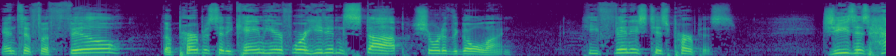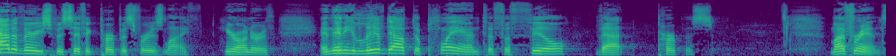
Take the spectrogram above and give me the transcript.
and to fulfill the purpose that he came here for, he didn't stop short of the goal line. He finished his purpose. Jesus had a very specific purpose for his life here on earth. And then he lived out the plan to fulfill that purpose. My friends,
